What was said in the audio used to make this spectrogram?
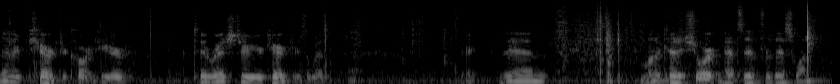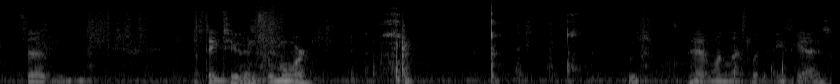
another character card here to register your characters with. Right. Then I'm going to cut it short, and that's it for this one. So stay tuned for more. Oop. Yeah, one last look at these guys.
